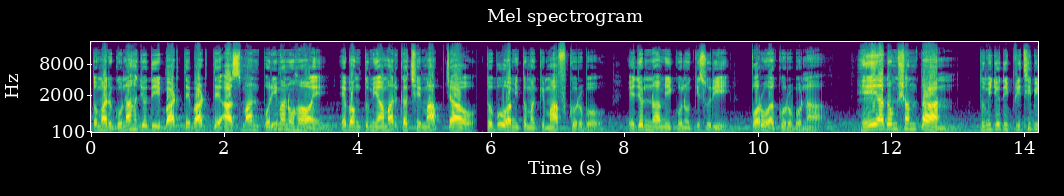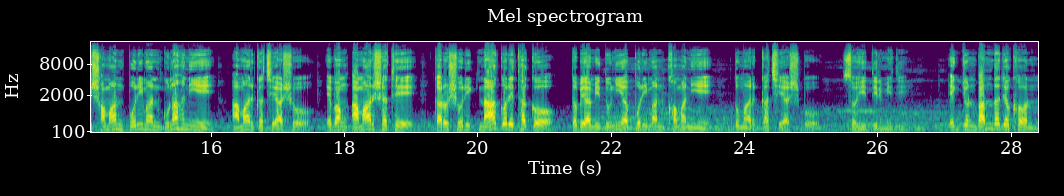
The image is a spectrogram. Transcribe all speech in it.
তোমার গুনাহ যদি বাড়তে বাড়তে আসমান পরিমাণও হয় এবং তুমি আমার কাছে মাপ চাও তবু আমি তোমাকে মাফ করব। এজন্য আমি কোনো কিছুরই পরোয়া করব না। হে আদম সন্তান, তুমি যদি পৃথিবী সমান পরিমাণ গুনাহ নিয়ে আমার কাছে আসো এবং আমার সাথে কারও শরিক না করে থাকো, তবে আমি দুনিয়া পরিমাণ ক্ষমা নিয়ে তোমার কাছে আসব। সহি তিরমিজি। একজন বান্দা যখন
